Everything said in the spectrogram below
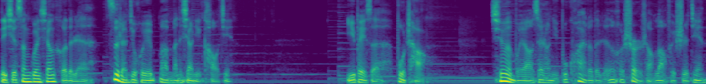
那些三观相合的人，自然就会慢慢的向你靠近。一辈子不长，千万不要再让你不快乐的人和事儿上浪费时间。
